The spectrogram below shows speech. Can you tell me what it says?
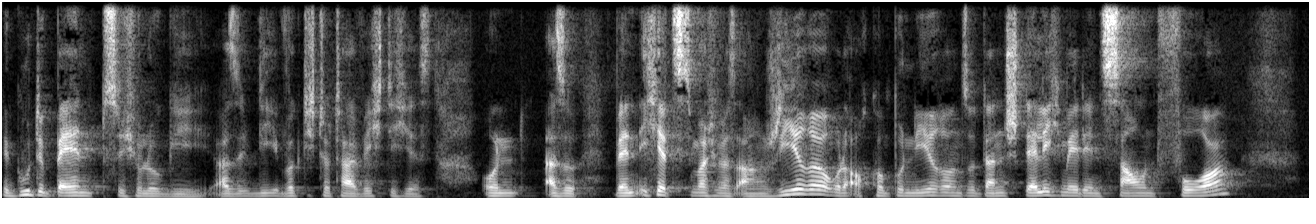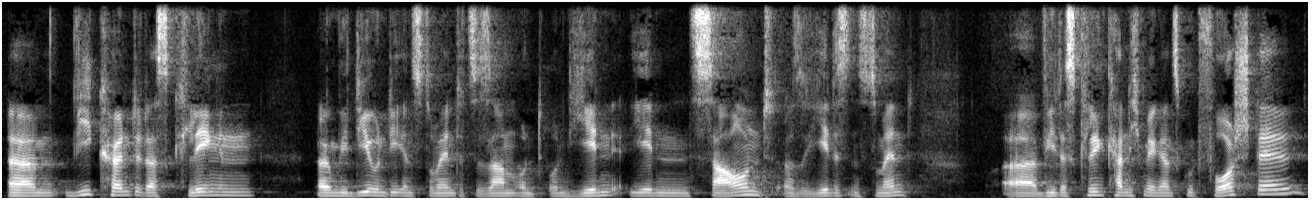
eine gute Bandpsychologie, also die wirklich total wichtig ist. Und also wenn ich jetzt zum Beispiel was arrangiere oder auch komponiere und so, dann stelle ich mir den Sound vor. Ähm, wie könnte das klingen? Irgendwie die und die Instrumente zusammen und, und jeden, jeden Sound, also jedes Instrument, äh, wie das klingt, kann ich mir ganz gut vorstellen.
